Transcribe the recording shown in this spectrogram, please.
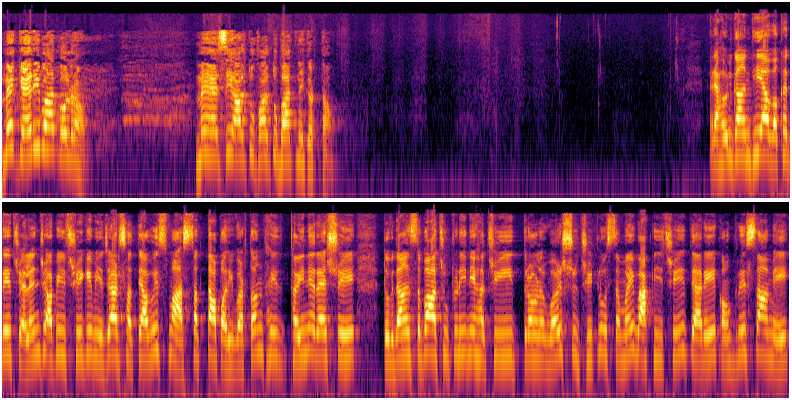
मैं गहरी बात बोल रहा हूं मैं ऐसी आलतू फालतू बात नहीं करता हूं રાહુલ ગાંધીએ આ વખતે ચેલેન્જ આપી છે કે બે હજાર સત્યાવીસમાં સત્તા પરિવર્તન થઈ- થઈને રહેશે. તો વિધાનસભા ચૂંટણીને હજી ત્રણ વર્ષ જેટલો સમય બાકી છે ત્યારે કોંગ્રેસ સામે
